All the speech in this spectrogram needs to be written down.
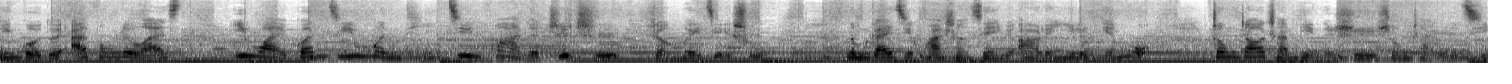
苹果对 iPhone 6s 意外关机问题计划的支持仍未结束。那么该计划上线于2016年末，中招产品呢是生产日期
